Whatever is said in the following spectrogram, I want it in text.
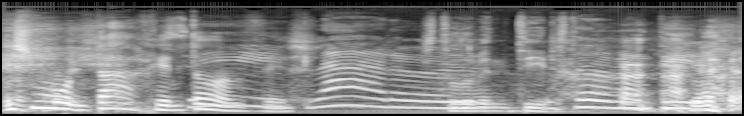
Es un montaje Sí, entonces. claro. Es todo mentira. Es todo mentira.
